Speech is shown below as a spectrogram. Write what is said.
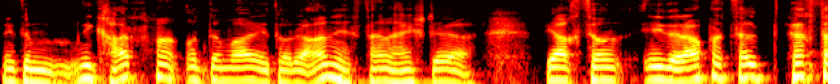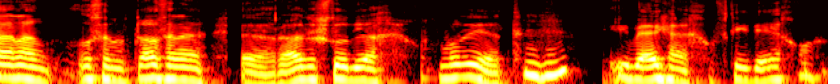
mit dem Nick Hartmann und dem Mario Toriani. Zusammen hast du ja die Aktion «Jeder abgezählt», sechs Tage lang aus einem größeren äh, Radiostudio moderiert. Mhm. Ich bin eigentlich auf die Idee gekommen.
